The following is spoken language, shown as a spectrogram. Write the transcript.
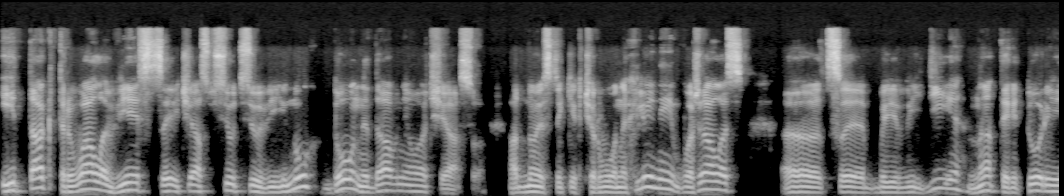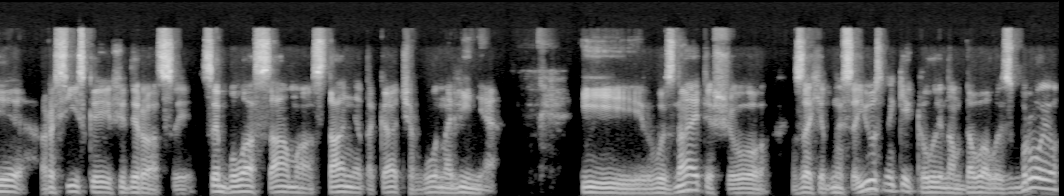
І так тривало весь цей час всю цю війну до недавнього часу. Одною з таких червоних ліній вважалось Е, це бойові дії на території Російської Федерації. Це була сама остання така червона лінія. І ви знаєте, що західні союзники, коли нам давали зброю,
